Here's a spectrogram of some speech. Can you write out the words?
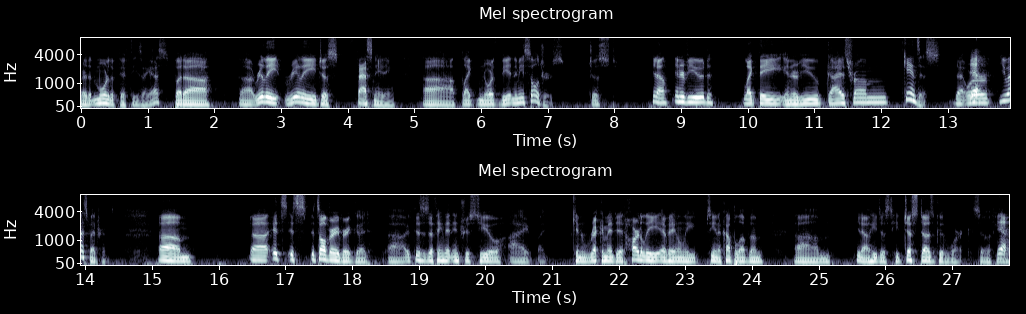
or the more the 50s, I guess. But uh, uh, really, really just fascinating. Uh, like North Vietnamese soldiers, just you know, interviewed like they interview guys from Kansas that were U.S. veterans. Um, uh, it's it's it's all very very good. Uh, if this is a thing that interests you, I, I can recommend it heartily. I've only seen a couple of them. Um, you know, he just he just does good work. So if you Yeah.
